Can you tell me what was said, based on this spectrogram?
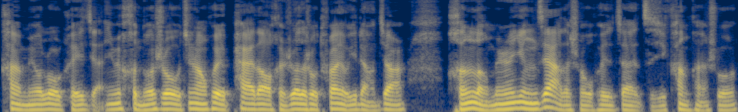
看有没有漏可以捡，因为很多时候我经常会拍到很热的时候，突然有一两件很冷没人应价的时候，我会再仔细看看，说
